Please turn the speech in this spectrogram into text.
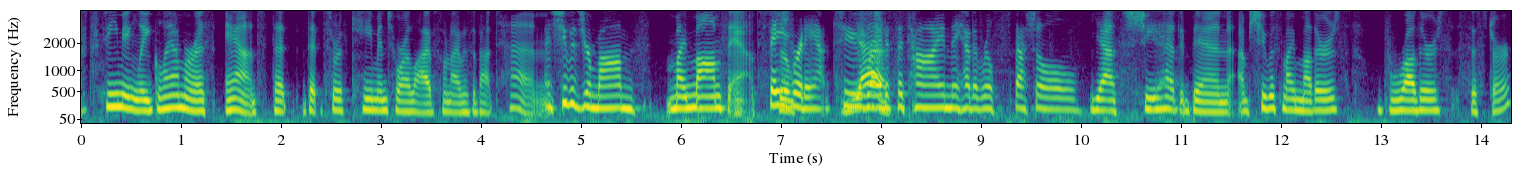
seemingly glamorous aunt that that sort of came into our lives when i was about 10 And she was your mom's my mom's aunt So- favorite aunt too, right? At the time, they had a real special. Yes, she had been, um, she was my mother's brother's sister.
